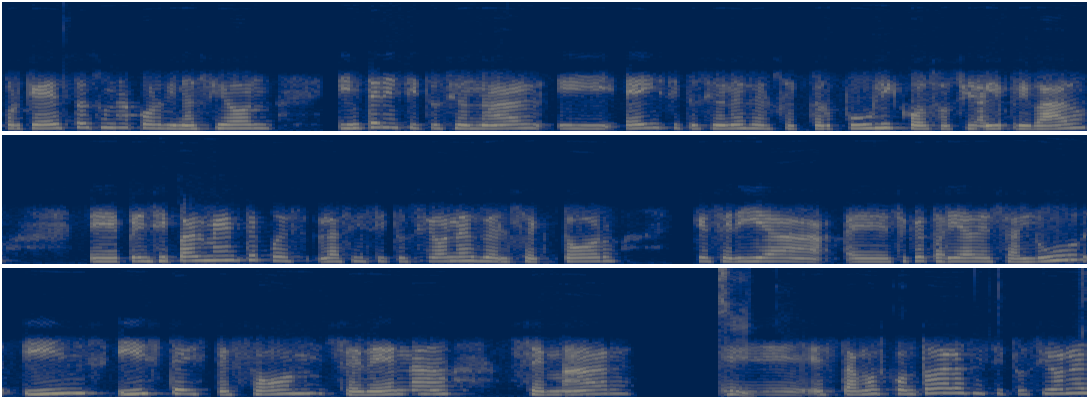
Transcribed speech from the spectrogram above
porque esto es una coordinación interinstitucional y, e instituciones del sector público, social y privado, eh, principalmente pues las instituciones del sector que sería eh, Secretaría de Salud, INS, ISTE, ISTESON, SEDENA, CEMAR. Eh, estamos con todas las instituciones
